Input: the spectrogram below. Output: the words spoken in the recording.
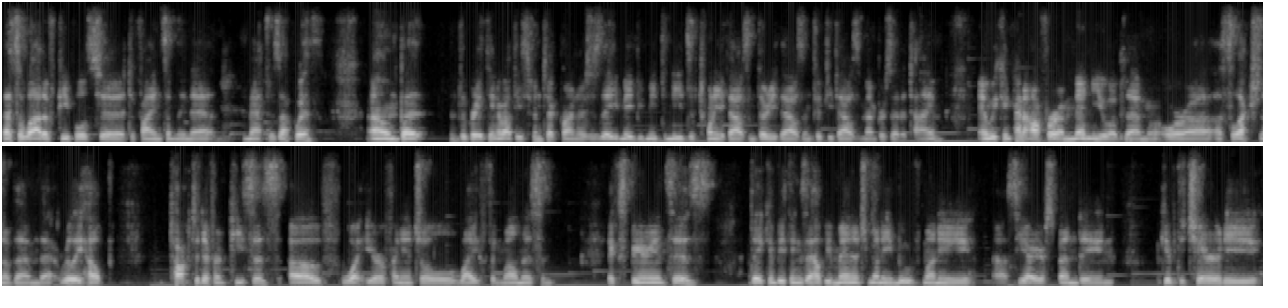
That's a lot of people to, to find something that matches up with. Um, but the great thing about these fintech partners is they maybe meet the needs of 20,000, 30,000, 50,000 members at a time. And we can kind of offer a menu of them or a, a, selection of them that really help talk to different pieces of what your financial life and wellness and experience is. They can be things that help you manage money, move money, uh, see how you're spending, give to charity,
